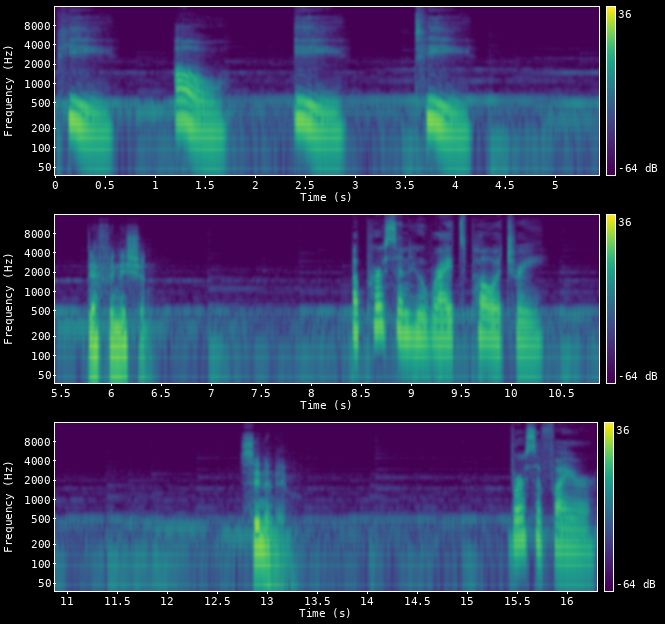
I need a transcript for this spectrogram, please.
P O E T. Definition. A person who writes poetry. Synonym. Versifier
